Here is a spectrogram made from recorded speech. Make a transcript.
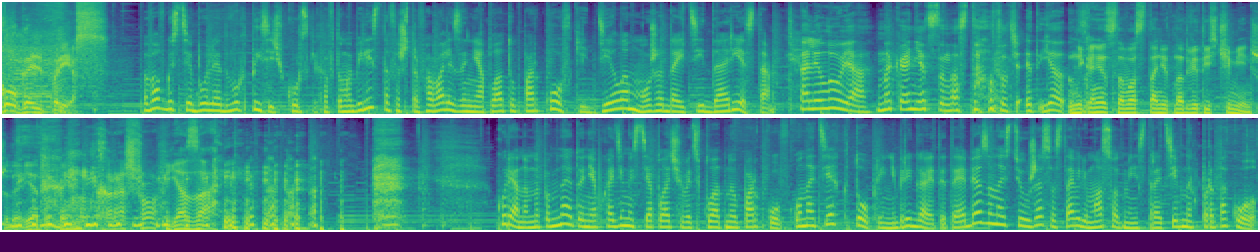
Гоголь Пресс. В августе более двух тысяч курских автомобилистов оштрафовали за неоплату парковки. Дело может дойти до ареста. Аллилуйя! Наконец-то настал тот час. Это я... Наконец-то вас станет на 2000 меньше, да? Я такой, хорошо, я за. Курянам напоминают о необходимости оплачивать платную парковку. На тех, кто пренебрегает этой обязанностью, уже составили массу административных протоколов.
